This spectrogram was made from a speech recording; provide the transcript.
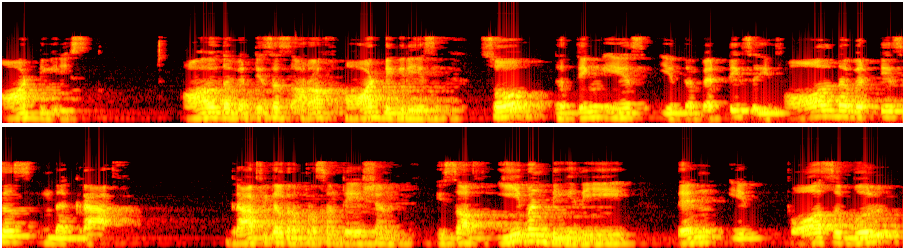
odd degrees. All the vertices are of odd degrees. So the thing is if the vertex, if all the vertices in the graph graphical representation is of even degree, then it possible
